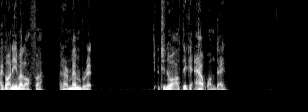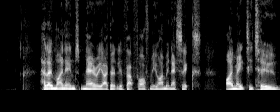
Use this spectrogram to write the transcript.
I got an email offer and I remember it. Do you know what? I'll dig it out one day. Hello, my name's Mary. I don't live that far from you. I'm in Essex. I'm 82.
